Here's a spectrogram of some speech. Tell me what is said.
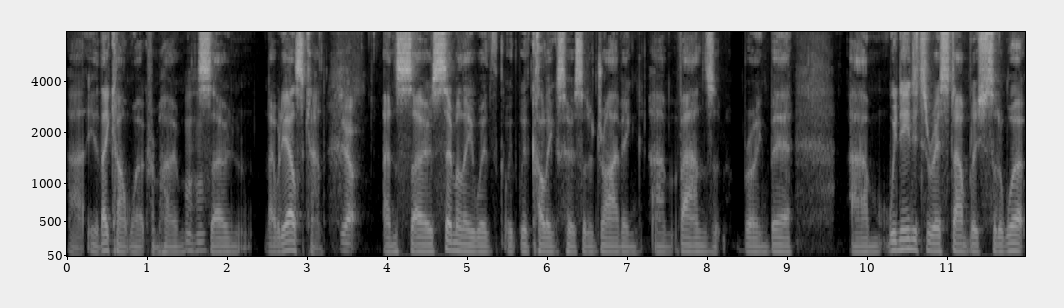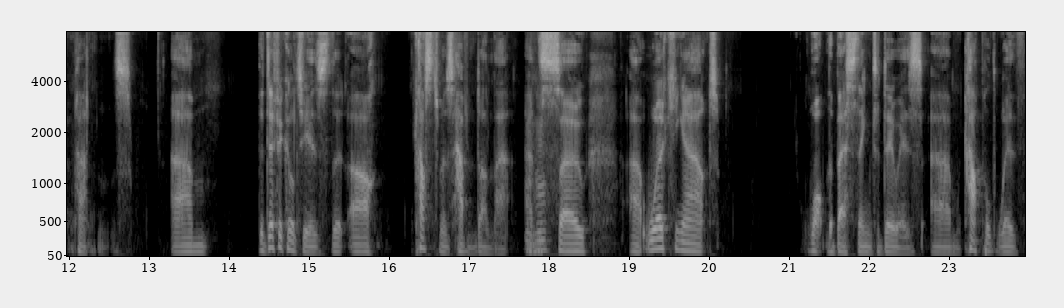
uh, you know, they can't work from home, mm-hmm. so nobody else can. Yeah. And so, similarly with, with, with colleagues who are sort of driving um, vans, brewing beer, um, we needed to re-establish sort of work patterns. Um, the difficulty is that our customers haven't done that, mm-hmm. and so uh, working out what the best thing to do is, um, coupled with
